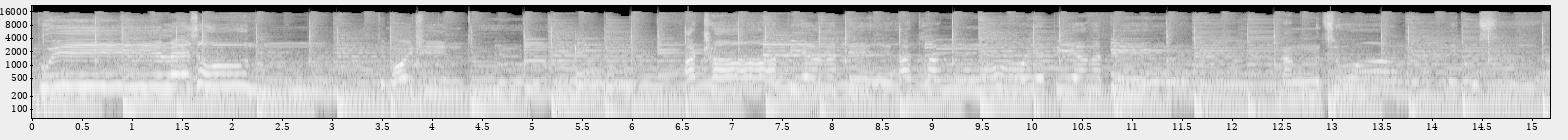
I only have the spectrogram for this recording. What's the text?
quý bụi lệ dâu nung thì mỗi thiên tu. A cha a piang te, a thang mo a piang te. Nang chuan ni du sia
